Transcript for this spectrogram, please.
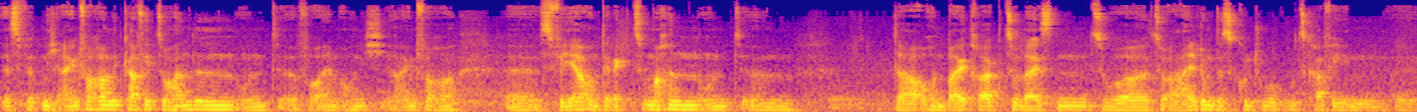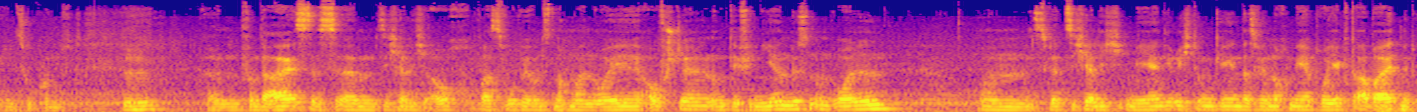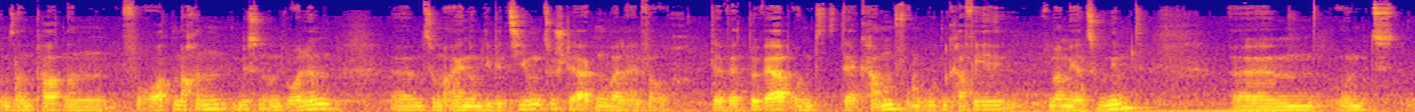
es wird nicht einfacher mit Kaffee zu handeln und äh, vor allem auch nicht einfacher, äh, es fair und direkt zu machen. Und ähm, da auch einen Beitrag zu leisten zur, zur Erhaltung des Kulturguts Kaffee in, äh, in Zukunft. Mhm. Ähm, von daher ist es ähm, sicherlich auch was, wo wir uns nochmal neu aufstellen und definieren müssen und wollen. Und es wird sicherlich mehr in die Richtung gehen, dass wir noch mehr Projektarbeit mit unseren Partnern vor Ort machen müssen und wollen. Ähm, zum einen, um die Beziehung zu stärken, weil einfach auch der Wettbewerb und der Kampf um guten Kaffee immer mehr zunimmt. Und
